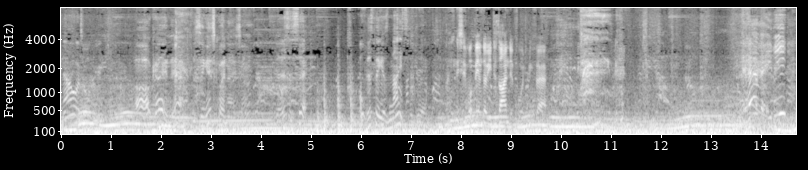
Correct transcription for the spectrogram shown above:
Now we're talking. Oh, okay. Yeah, this thing is quite nice, huh? Yeah, this is sick. Oh, this thing is nice to drift. I think this is what BMW designed it for, to be fair. yeah, baby!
